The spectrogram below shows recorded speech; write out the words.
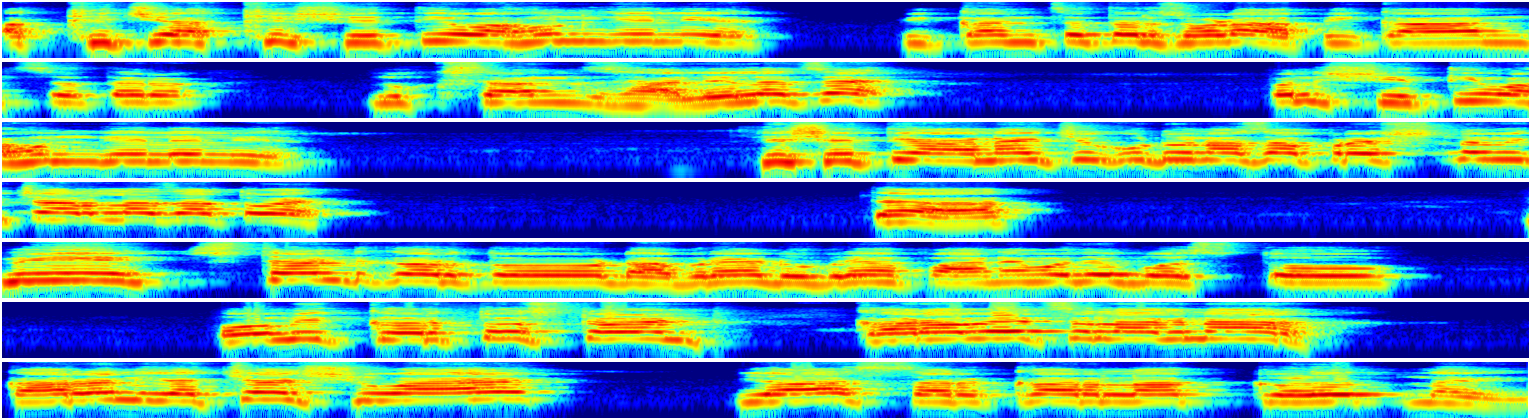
अख्खीची अख्खी शेती वाहून गेली आहे. पिकांचं तर सोडा पिकांचं तर नुकसान झालेलंच आहे. पण शेती वाहून गेलेली आहे. ही शेती आणायची कुठून असा प्रश्न विचारला जातोय. त्यात मी स्टंट करतो डाबऱ्या डुबऱ्या पाण्यामध्ये बसतो. हो मी करतो स्टंट करावेच लागणार. कारण याच्याशिवाय या सरकारला कळत नाही.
